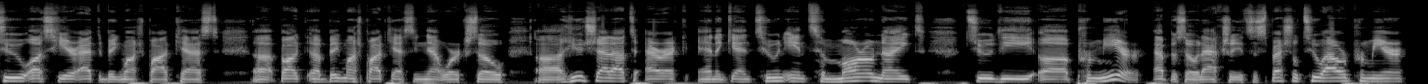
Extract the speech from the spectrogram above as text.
to us here at the Big Mosh Podcast, uh, uh, Big Mosh Podcasting Network. So, uh, huge shout out to Eric, and again, tune in tomorrow night to the uh, premiere episode. Actually, it's a special two-hour premiere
